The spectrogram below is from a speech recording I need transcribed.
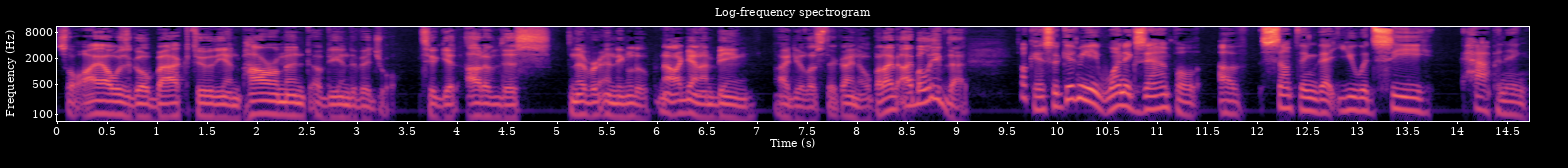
So I always go back to the empowerment of the individual to get out of this never ending loop. Now, again, I'm being idealistic, I know, but I, I believe that. Okay, so give me one example of something that you would see happening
